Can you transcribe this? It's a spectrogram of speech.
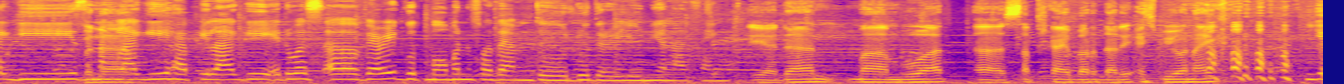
lagi, senang Benar. lagi, happy lagi. It was a very good moment for them to do the reunion I think. Iya dan membuat eh, subscriber dari HBO naik. Iya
